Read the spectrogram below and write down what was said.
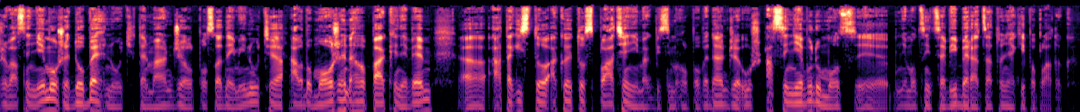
že vlastne nemôže dobehnúť ten manžel v poslednej minúte, alebo môže naopak, neviem. A takisto, ako je to s platením, ak by si mohol povedať, že už asi nebudú môcť e, nemocnice vyberať za to nejaký poplatok.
